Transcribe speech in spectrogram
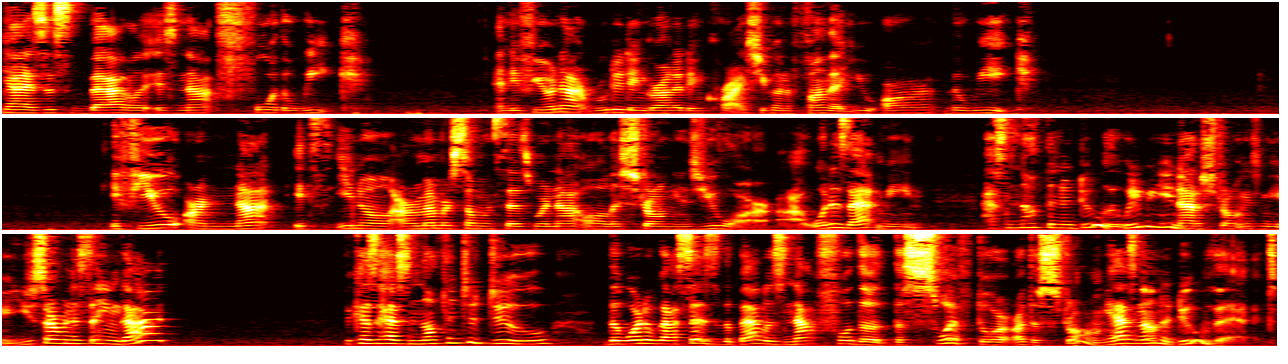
Guys, this battle is not for the weak. And if you're not rooted and grounded in Christ, you're going to find that you are the weak. If you are not, it's, you know, I remember someone says, we're not all as strong as you are. Uh, what does that mean? Has nothing to do with it. What do you mean you're not as strong as me? Are you serving the same God? Because it has nothing to do the word of God says the battle is not for the the swift or, or the strong. It has nothing to do with that.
